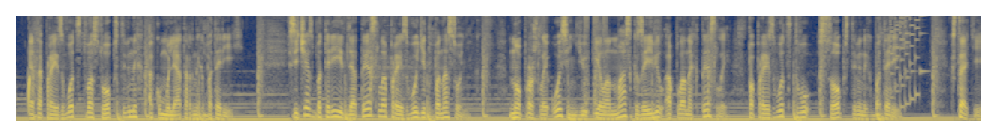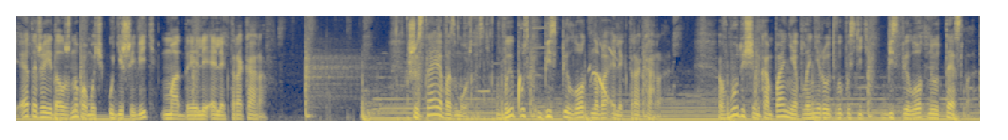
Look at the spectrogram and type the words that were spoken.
– это производство собственных аккумуляторных батарей. Сейчас батареи для Tesla производит Panasonic. Но прошлой осенью Илон Маск заявил о планах Теслы по производству собственных батарей. Кстати, это же и должно помочь удешевить модели электрокаров. Шестая возможность – выпуск беспилотного электрокара. В будущем компания планирует выпустить беспилотную Tesla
